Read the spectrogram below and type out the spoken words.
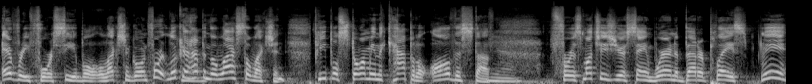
every foreseeable election going forward. Look what happened the last election. People storming the Capitol, all this stuff. Yeah. For as much as you're saying we're in a better place, eh,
